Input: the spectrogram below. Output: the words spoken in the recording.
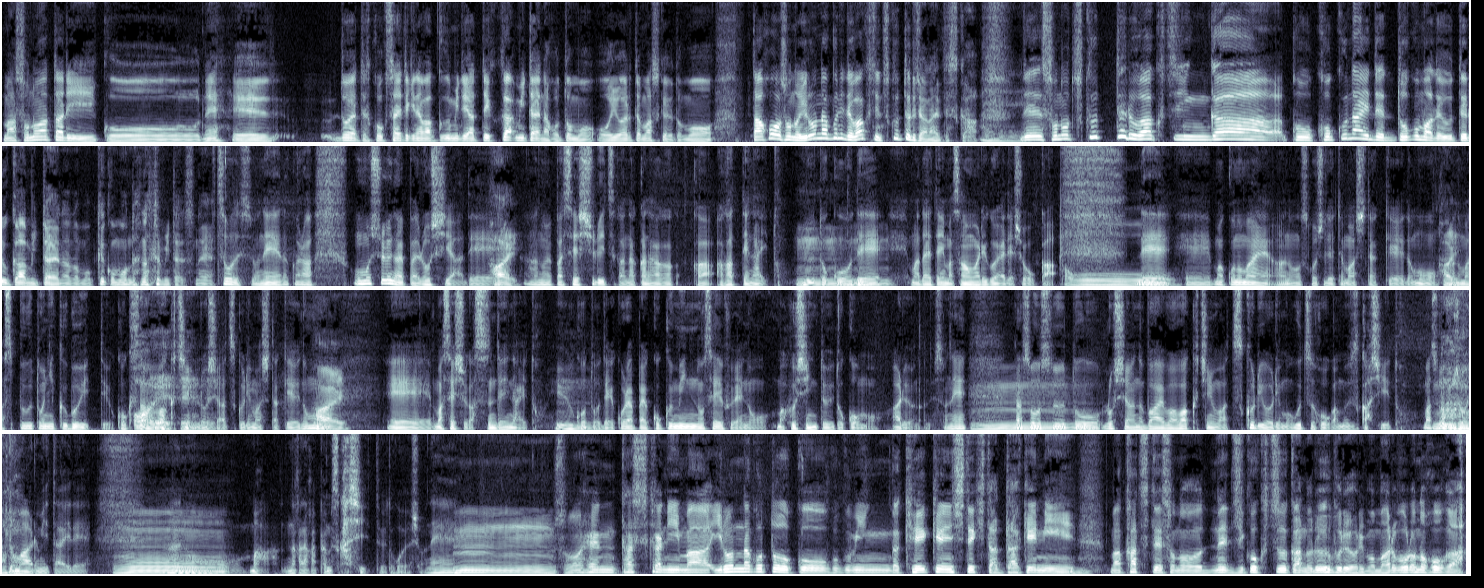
まあ、そのあたり、こうね、えーどうやって国際的な枠組みでやっていくかみたいなことも言われてますけれども、他方、そのいろんな国でワクチン作ってるじゃないですか。で、その作ってるワクチンが、こう、国内でどこまで打てるかみたいなのも結構問題になってるみたいですね。そうですよね。だから、面白いのはやっぱりロシアで、はい、あの、やっぱり接種率がなかなか上がってないというところで、まあ大体今3割ぐらいでしょうか。で、えー、まあこの前、あの、少し出てましたけれども、はい、あの、まあスプートニク V っていう国産ワクチン、ロシア作りましたけれども、はいえーまあ、接種が進んでいないということで、これはやっぱり国民の政府への、まあ、不信というところもあるようなんですよね。だそうすると、ロシアの場合はワクチンは作るよりも打つ方が難しいと、まあ、そういう状況もあるみたいで、あのまあ、なかなかやっぱり難しいというところでしょうね。うん。その辺確かに、まあ、いろんなことをこう国民が経験してきただけに、うん、まあ、かつてその、ね、自国通貨のルーブルよりも丸ボロの方が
